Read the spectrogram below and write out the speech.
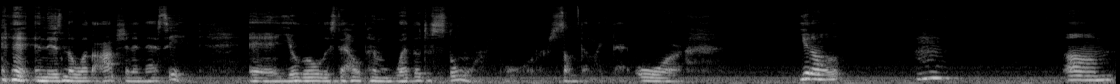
and there's no other option and that's it and your role is to help him weather the storm or something like that. Or you know hmm, um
